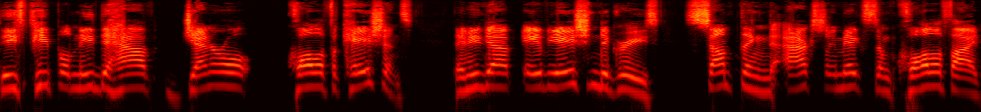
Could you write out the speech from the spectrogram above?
these people need to have general qualifications. They need to have aviation degrees, something that actually makes them qualified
